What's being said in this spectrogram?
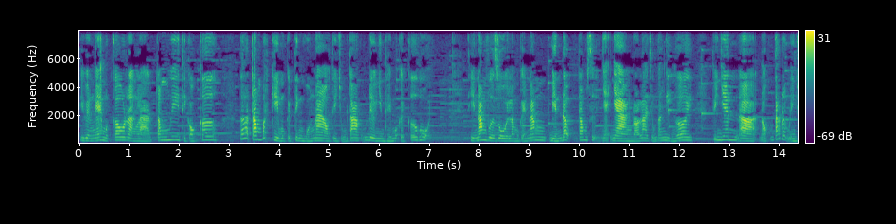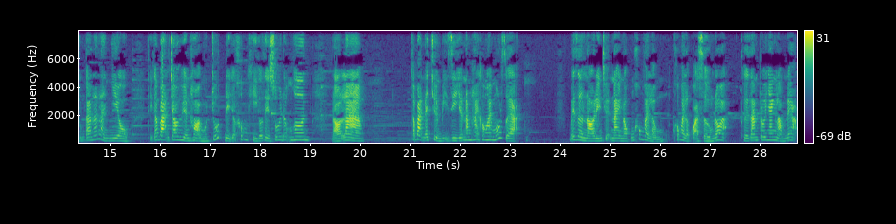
thì huyền nghe một câu rằng là trong nguy thì có cơ. Tức là trong bất kỳ một cái tình huống nào thì chúng ta cũng đều nhìn thấy một cái cơ hội. Thì năm vừa rồi là một cái năm biến động trong sự nhẹ nhàng đó là chúng ta nghỉ ngơi. Tuy nhiên à, nó cũng tác động đến chúng ta rất là nhiều. Thì các bạn cho Huyền hỏi một chút để cho không khí có thể sôi động hơn. Đó là các bạn đã chuẩn bị gì cho năm 2021 rồi ạ? Bây giờ nói đến chuyện này nó cũng không phải là không phải là quá sớm đâu ạ. Thời gian trôi nhanh lắm đấy ạ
